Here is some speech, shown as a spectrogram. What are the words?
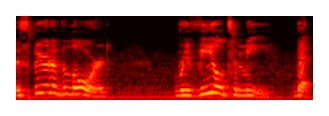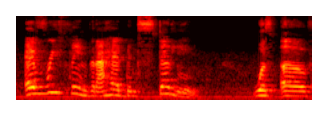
the spirit of the lord revealed to me that everything that i had been studying was of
